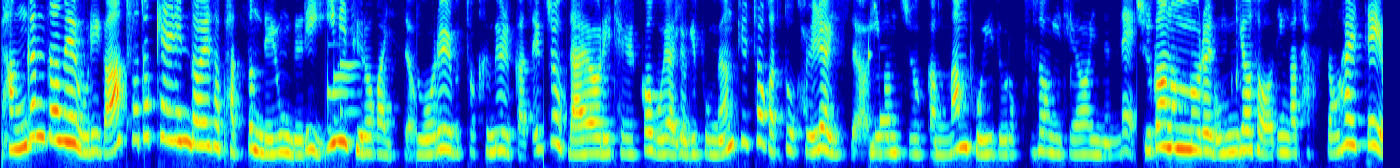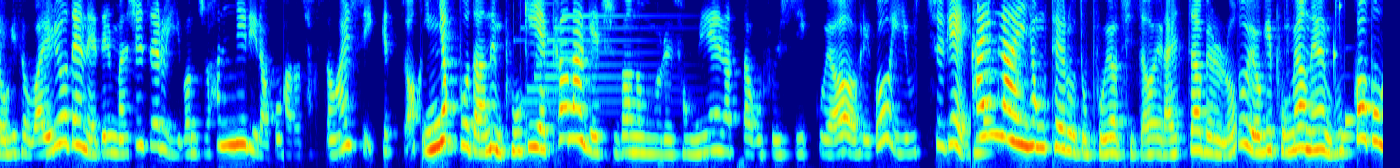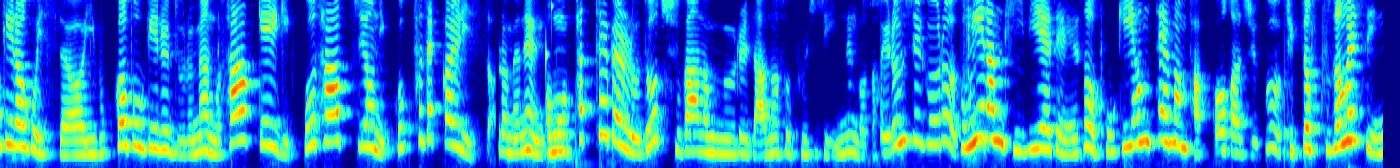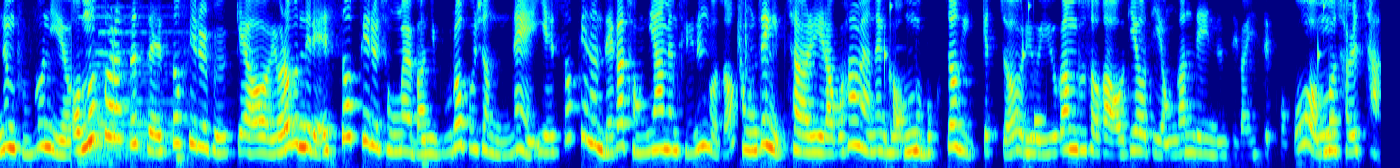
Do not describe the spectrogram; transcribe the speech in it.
방금 전에 우리가 투두 캘린더에서 봤던 내용들이 이미 들어가 있어요. 월요일부터 금요일까지 쭉 나열이 될 거고요. 여기 보면 필터가 또 걸려 있어요. 이번 주 값만 보이도록 구성이 되어 있는데 주간 업무를 옮겨서 어딘가 작성할 때 여기서 완료된 애들만 실제로 이번 주 한 일이라고 바로 작성할 수 있겠죠. 입력보다는 보기에 편하게 주간 업무를 정리해놨다고 볼 수 있고요. 그리고 이 우측에 타임라인 형태로도 보여지죠. 날짜별로. 또 여기 보면은 묶어보기라고 있어요. 이 묶어보기를 누르면 뭐 사업 계획 있고 사업 지원 있고 프로젝트 관리 있어. 그러면은 업무 파트별로도 주간 업무를 나눠서 볼 수 있는 거죠. 이런 식으로 동일한 DB에 대해서 보기 형태만 바꿔가지고 직접 구성할 수 있는 부분이에요. 업무 프로세스 SOP를 볼게요. 여러분들이 SOP를 정말 많이 물어보셨는데 이 SOP는 내가 정리하면 되는 거죠. 경쟁 입찰이라고 하면은 그 업무 목적이 있겠죠. 그리고 유관 부서가 어디 어디 연관돼 있는지가 있을 거고 업무 절차,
